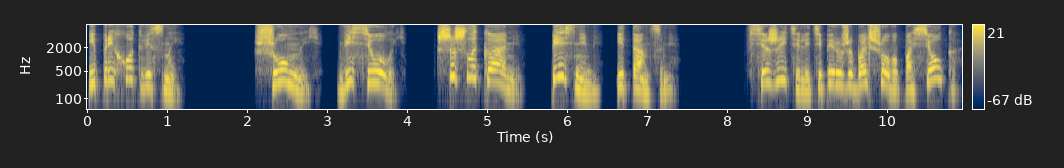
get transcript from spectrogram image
и приход весны. Шумный, веселый, с шашлыками, песнями и танцами. Все жители теперь уже большого поселка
